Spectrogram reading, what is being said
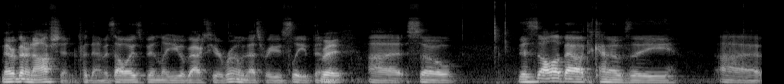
Never been an option for them. It's always been like you go back to your room, that's where you sleep. And, Right. Uh, so this is all about kind of the uh,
